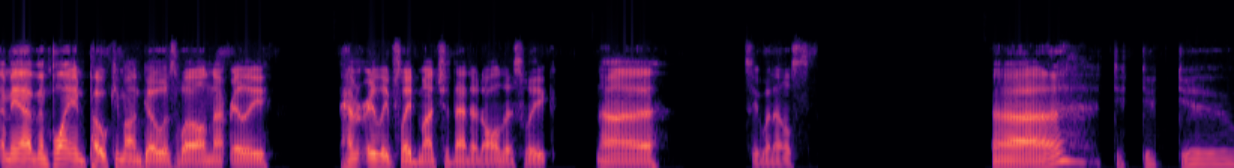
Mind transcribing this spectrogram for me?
I mean, I've been playing Pokemon Go as well. Not really, haven't really played much of that at all this week. Uh, let's see what else. Uh, do do do.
